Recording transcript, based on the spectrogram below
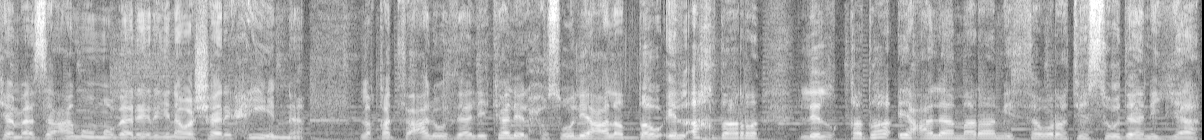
كما زعموا مبررين وشارحين. لقد فعلوا ذلك للحصول على الضوء الأخضر للقضاء على مرام الثورة السودانية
